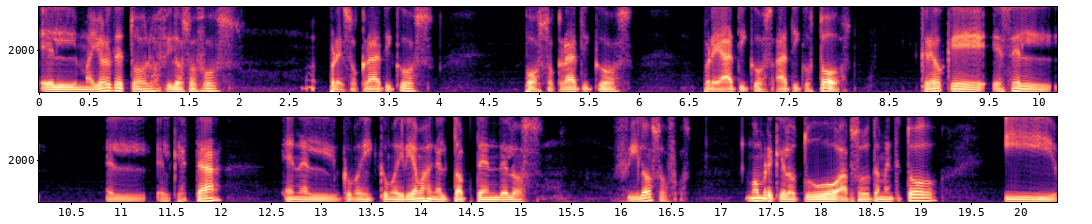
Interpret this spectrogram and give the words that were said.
el mayor de todos los filósofos presocráticos, posocráticos, preáticos, áticos, todos. Creo que es el, el, que está en el, como, como, diríamos, en el top ten de los filósofos. Un hombre que lo tuvo absolutamente todo y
